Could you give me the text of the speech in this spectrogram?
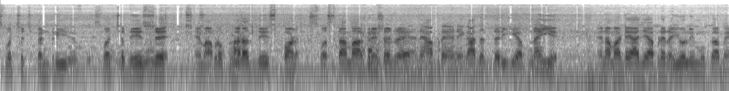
સ્વચ્છ કન્ટ્રી સ્વચ્છ દેશ છે, એમ આપણો ભારત દેશ પણ સ્વચ્છતામાં અગ્રેસર રહે અને આપણે એને એક આદત તરીકે અપનાવીએ એના માટે આજે આપણે રૈયોલી મુકામે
